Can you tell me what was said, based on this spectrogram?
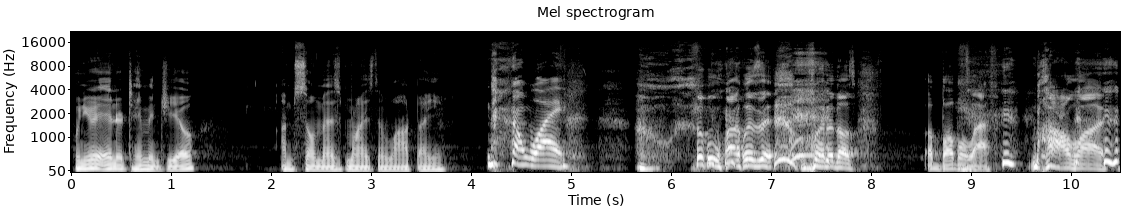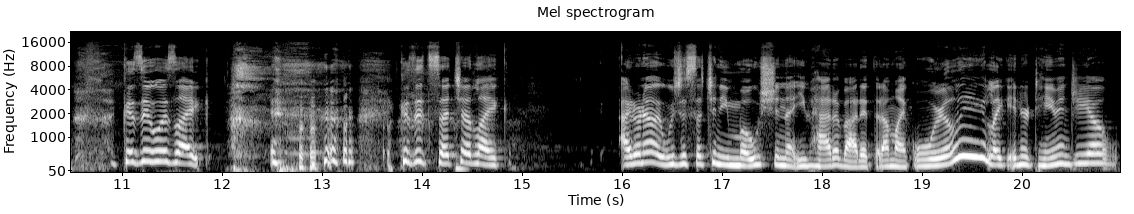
When you're in entertainment, Geo, I'm so mesmerized and wild by you. why? Why was it one of those? A bubble laugh. Wow, ah, why? Cuz it was like cuz it's such a like I don't know, it was just such an emotion that you had about it that I'm like, "Really? Like entertainment Geo?"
